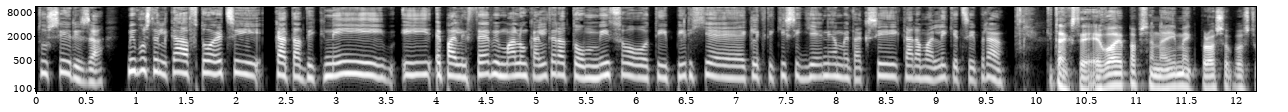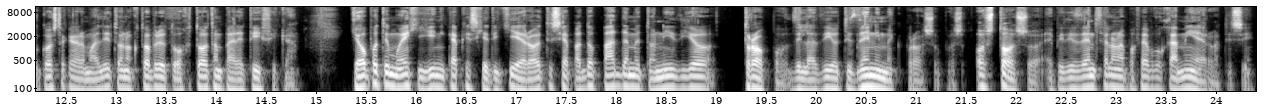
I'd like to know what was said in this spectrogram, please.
του ΣΥΡΙΖΑ. Μήπως τελικά αυτό έτσι καταδεικνύει ή επαληθεύει μάλλον καλύτερα το μύθο ότι υπήρχε εκλεκτική συγγένεια μεταξύ Καραμαλή και Τσίπρα; Κοιτάξτε, εγώ έπαψα να είμαι εκπρόσωπος του Κώστα Καραμαλή τον Οκτώβριο του 8 όταν παρετήθηκα. Και όποτε μου έχει γίνει κάποια σχετική ερώτηση, απαντώ πάντα με τον ίδιο τρόπο, δηλαδή ότι δεν είμαι εκπρόσωπος. Ωστόσο, επειδή δεν θέλω να αποφεύγω καμία ερώτηση,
